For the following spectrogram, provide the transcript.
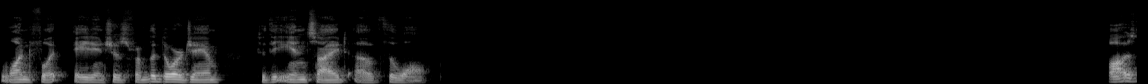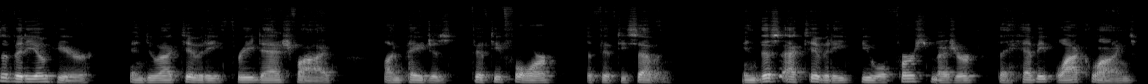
1 foot 8 inches from the door jamb to the inside of the wall. Pause the video here and do activity 3-5 on pages 54 to 57. In this activity, you will first measure the heavy black lines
